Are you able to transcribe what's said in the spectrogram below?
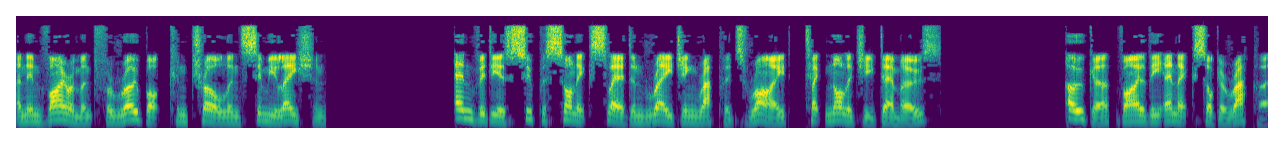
an environment for robot control and simulation. NVIDIA's Supersonic Sled and Raging Rapids Ride, technology demos Ogre via the NX wrapper,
